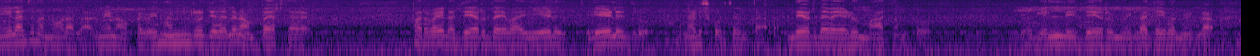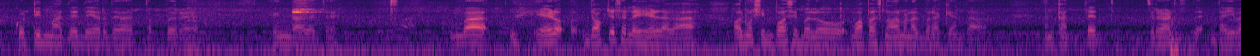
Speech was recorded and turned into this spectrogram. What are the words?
ಮೇಲಂತೂ ನಾನು ನೋಡಲ್ಲ. ಮೇಲೆ ನಮ್ಮಪ್ಪ ನನ್ನ ಹೃದಯದಲ್ಲೇ ನಮ್ಮಪ್ಪ ಇರ್ತಾರೆ. ಪರವಾಗಿಲ್ಲ ದೇವ್ರ ದೈವ ಹೇಳಿ ಹೇಳಿದ್ರು ನಡೆಸ್ಕೊಡ್ತೀವಿ ಅಂತ. ದೇವ್ರ ದೈವ ಹೇಳು ಮಾತು ಇವಾಗ ಎಲ್ಲಿ ದೇವ್ರೂ ಇಲ್ಲ ದೈವನೂ ಇಲ್ಲ. ಕೊಟ್ಟಿದ್ದ ಮಾತೇ ದೇವ್ರ ದೈವ ತಪ್ಪರೆ ಹೆಂಗಾಗತ್ತೆ? ತುಂಬ ಹೇಳೋ ಡಾಕ್ಟರ್ಸ್ ಎಲ್ಲ ಹೇಳಿದಾಗ ಆಲ್ಮೋಸ್ಟ್ ಇಂಪಾಸಿಬಲು ವಾಪಸ್ ನಾರ್ಮಲ್ ಆಗಿ ಬರೋಕ್ಕೆ ಅಂತ. ನನ್ನ ಕತ್ತೆ ತಿರುಗಾಡ್ತಿದ್ದೆ ದೈವ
